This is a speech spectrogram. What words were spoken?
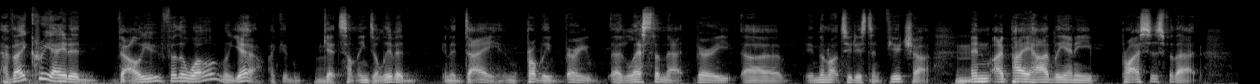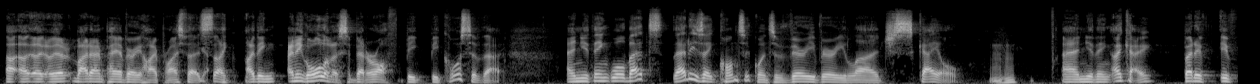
have they created value for the world? Well, yeah, I can hmm. get something delivered in a day, and probably very uh, less than that, very uh, in the not too distant future. And I pay hardly any prices for that. Uh, I, I don't pay a very high price for that. It's like I think I think all of us are better off be, because of that. And you think, well, that's that is a consequence of very very large scale. And you think, okay, but if if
